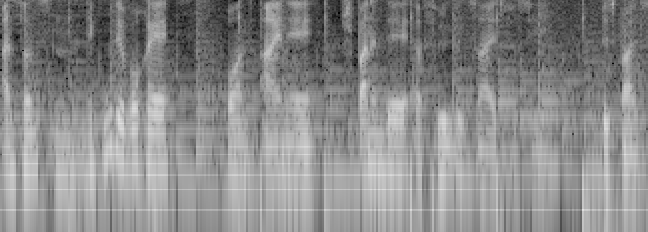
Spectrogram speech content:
Ansonsten eine gute Woche und eine spannende, erfüllte Zeit für Sie. Bis bald.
